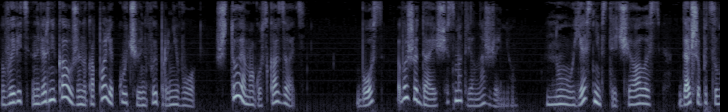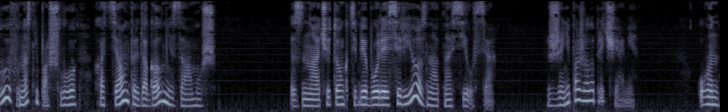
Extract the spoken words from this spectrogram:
вы ведь наверняка уже накопали кучу инфы про него. Что я могу сказать? Босс выжидающе смотрел на Женю. «Ну, я с ним встречалась. Дальше поцелуев у нас не пошло, хотя он предлагал мне замуж». «Значит, он к тебе более серьезно относился?» Женя пожала плечами. «Он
